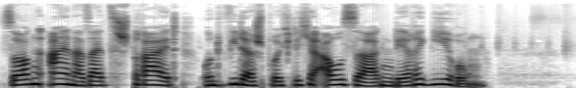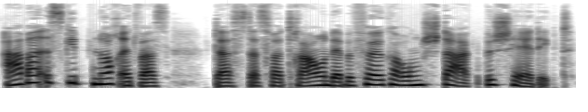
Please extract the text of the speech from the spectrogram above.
sorgen einerseits Streit und widersprüchliche Aussagen der Regierung. Aber es gibt noch etwas, das das Vertrauen der Bevölkerung stark beschädigt.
